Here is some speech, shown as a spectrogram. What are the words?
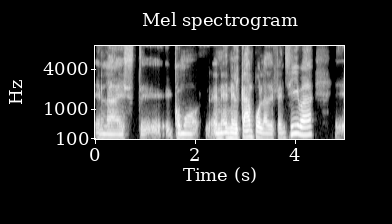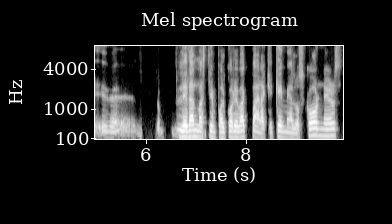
en la este como en, en el campo la defensiva eh, le dan más tiempo al coreback para que queme a los corners.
